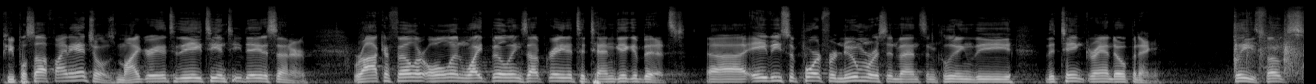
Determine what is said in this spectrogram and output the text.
PeopleSoft Financials migrated to the AT&T data center. Rockefeller, Olin, White Buildings upgraded to 10 gigabits. Uh, AV support for numerous events, including the, the Tink grand opening. Please, folks.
